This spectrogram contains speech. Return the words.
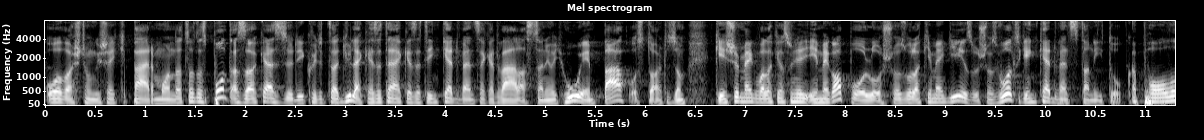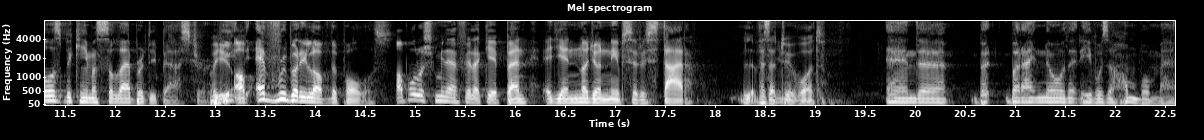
olvastunk is egy pár mondatot, az pont azzal kezdődik, hogy a gyülekezet elkezdett én kedvenceket választani, hogy hú, én Pálhoz tartozom. Később meg valaki azt mondja, hogy én meg Apollóshoz, valaki meg Jézushoz. Voltak ilyen kedvenc tanítók. Apollos became a celebrity pastor. Hogy He- ap- everybody loved Apollos. Apollos mindenféleképpen egy ilyen nagyon népszerű sztár vezető volt. And uh, but but I know that he was a humble man.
